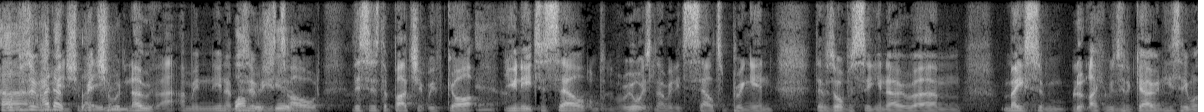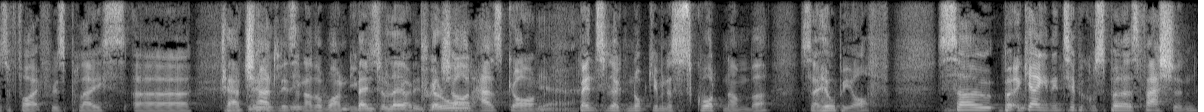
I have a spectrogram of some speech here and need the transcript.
Well, Uh, presumably I don't Mitch, Mitchell him. would know that. I mean, you know, One presumably he's you. told this is the budget we've got. You need to sell. We always know we need to sell to bring in. There was obviously, you know, um, Mason looked like he was going to go, and he said he wants to fight for his place. Uh, Chadli, Chadli's the- another one. You can sort of Bentaleb go. is- they're Pritchard all- has gone. Yeah. Bentaleb not given a squad number, so he'll be off. So, but again, in typical Spurs fashion,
